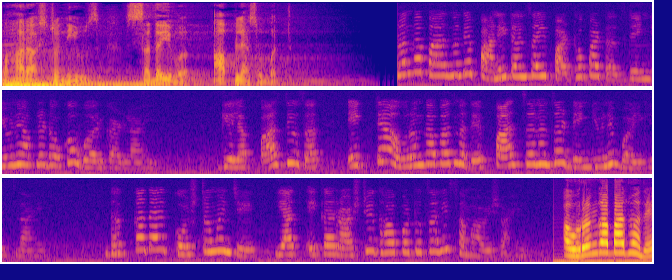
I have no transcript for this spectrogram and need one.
महाराष्ट्र न्यूज सदैव आपल्यासोबत. पाणी टंचाई पाठोपाठच डेंग्यूने आपलं डोकं वर काढलं आहे. गेल्या पाच दिवसात एकट्या औरंगाबादमध्ये पाच जणांचा डेंग्यूने बळी घेतला आहे. धक्कादायक गोष्ट म्हणजे यात एका राष्ट्रीय धावपटूचाही समावेश आहे. औरंगाबादमध्ये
